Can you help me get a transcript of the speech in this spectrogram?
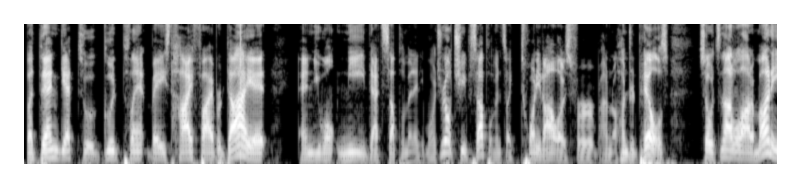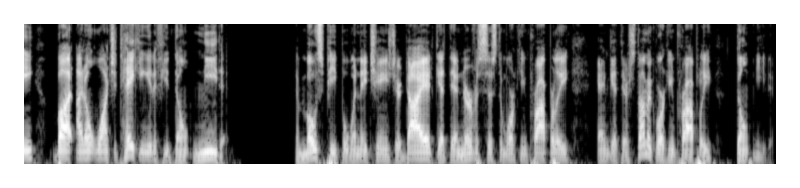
but then get to a good plant based, high fiber diet. and you won't need that supplement anymore. It's a real cheap supplement. It's like $20 for, I don't know, 100 pills. So it's not a lot of money, but I don't want you taking it if you don't need it. And most people, when they change their diet, get their nervous system working properly, and get their stomach working properly, don't need it.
